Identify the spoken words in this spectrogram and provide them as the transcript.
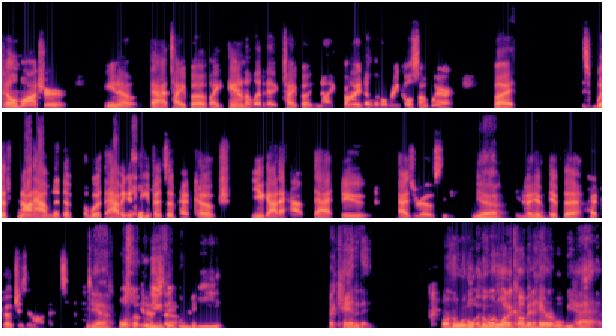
film watcher, you know, that type of like analytic type of, you know, like find a little wrinkle somewhere. But with not having a de- with having a defensive head coach, you got to have that dude as your OC. yeah. You know, Yeah. if, if the head coach is an offense. Yeah. Well, so You who know, do you so- think would be a candidate, or who would who would want to come inherit what we have?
